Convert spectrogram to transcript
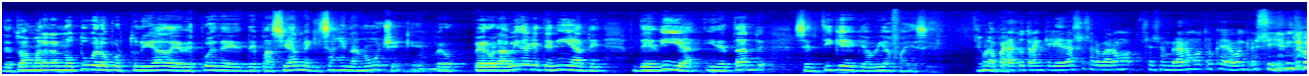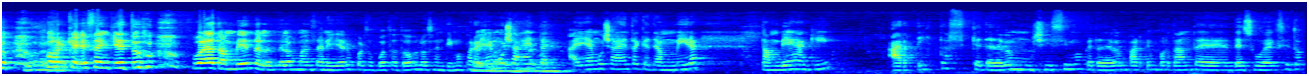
De todas maneras, no tuve la oportunidad de después de, de pasearme quizás en la noche, que- pero, pero la vida que tenía de, de día y de tarde, sentí que, que había fallecido. Es Bueno, para tu tranquilidad se sembraron, se sembraron otros que ya van creciendo, Bueno, porque esa inquietud fue también de los, de los manzanilleros, por supuesto, todos lo sentimos, pero ahí hay mucha gente, ahí hay mucha gente que te admira, también aquí artistas que te deben muchísimo, que te deben parte importante de, su éxito,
